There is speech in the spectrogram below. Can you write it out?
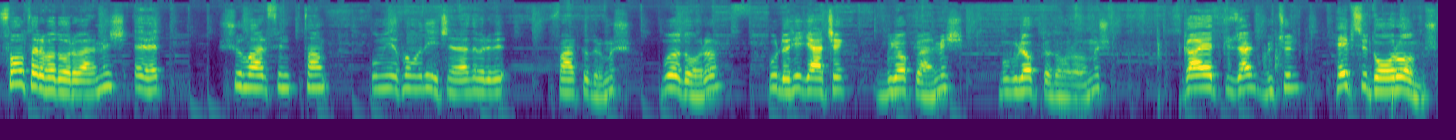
Sol tarafa doğru vermiş. Evet. Şu harfin tam bunu yapamadığı için herhalde böyle bir farklı durmuş. Bu da doğru. Buradaki gerçek blok vermiş. Bu blok da doğru olmuş. Gayet güzel. Bütün hepsi doğru olmuş.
